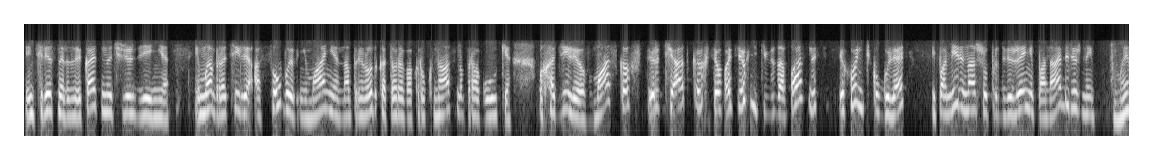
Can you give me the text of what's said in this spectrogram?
интересное развлекательное учреждение. И мы обратили особое внимание на природу, которая вокруг нас на прогулке. Выходили в масках, в перчатках, все по технике безопасности, тихонечко гулять. И по мере нашего продвижения по набережной мы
